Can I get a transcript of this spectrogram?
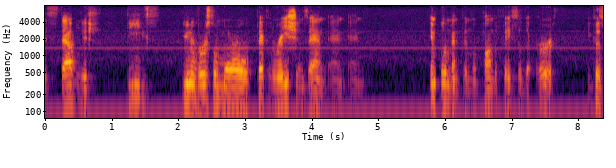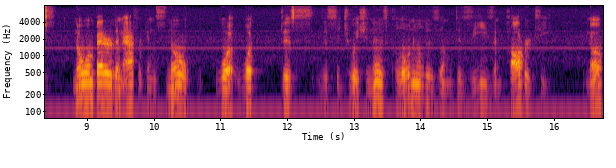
establish these universal moral declarations and, and, and implement them upon the face of the earth because no one better than Africans know what what this this situation is colonialism disease and poverty you know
